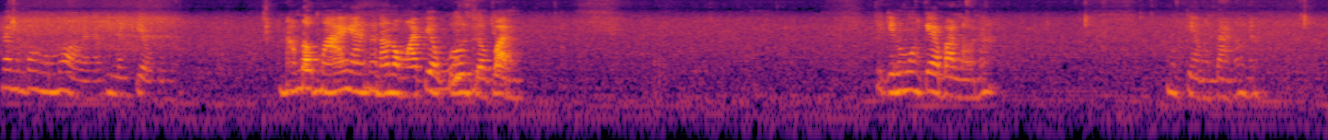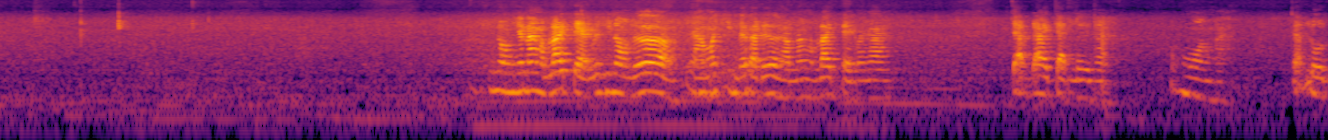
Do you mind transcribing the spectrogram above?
แม่มันต้องมะม่วงเลยนะที่มันเปรี้ยวกว่านี้น้ำดอกไม้ไงแต่น้ำดอกไม้เปรี้ยวเกินเสียวฟันจะกินมะม่วงแก้วบ้านเรานะ มะม่วงแก้วบ้านๆเรานะพี่น้องจะนั่งน้ำลายแตกเลยพี่น้องเด้ออย่ามากินนะคะเด้อทำนั่งน้ำลายแตกนะคะจัดได้จัดเลยค่ะมะม่วงค่ะ จัดโหลด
